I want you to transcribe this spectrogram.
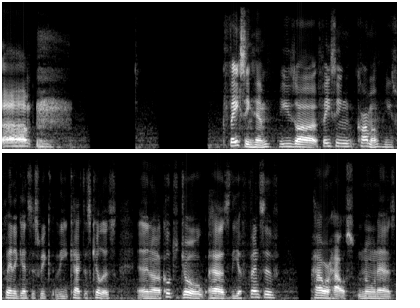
um. facing him, he's uh, facing Karma. He's playing against this week the Cactus Killers, and uh, Coach Joe has the offensive powerhouse known as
